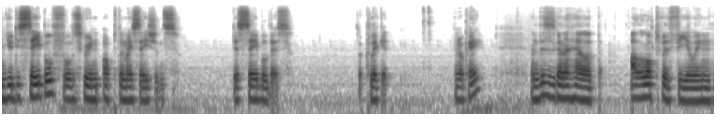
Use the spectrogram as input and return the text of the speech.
and you disable full screen optimizations disable this. So click it and okay. And this is gonna help a lot with feeling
